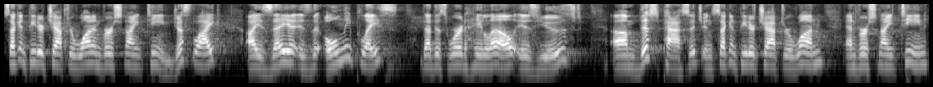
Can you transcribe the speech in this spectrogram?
2 Peter chapter 1 and verse 19. Just like Isaiah is the only place that this word Hallel is used. Um, this passage in 2 Peter chapter 1 and verse 19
